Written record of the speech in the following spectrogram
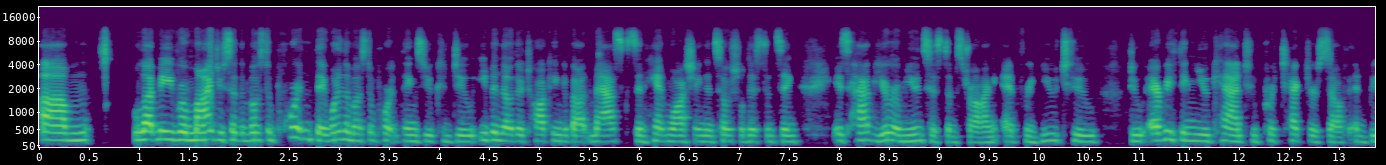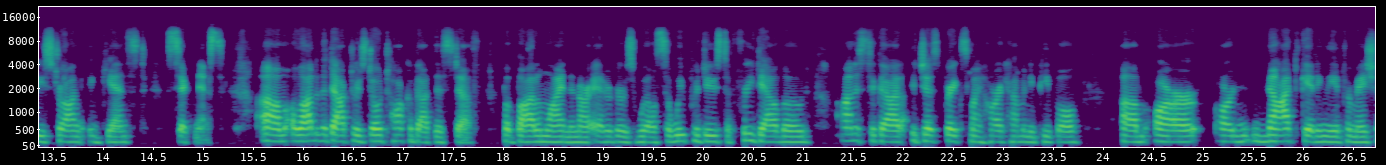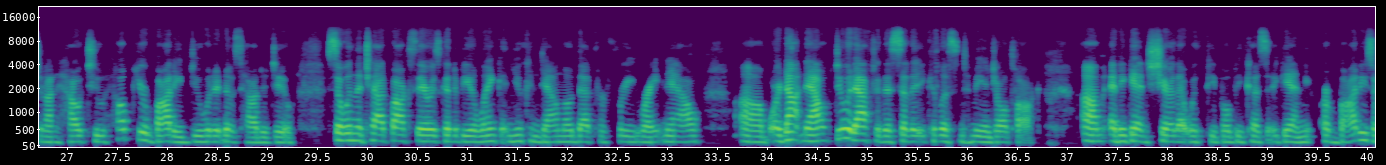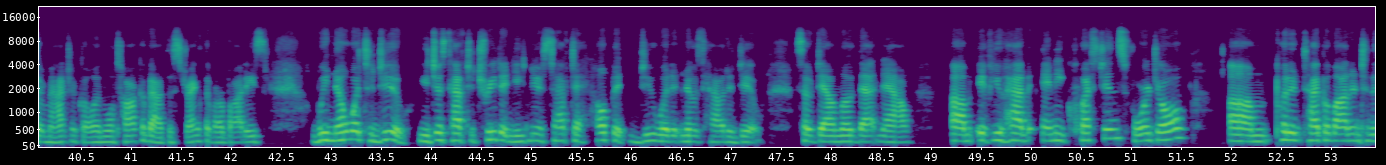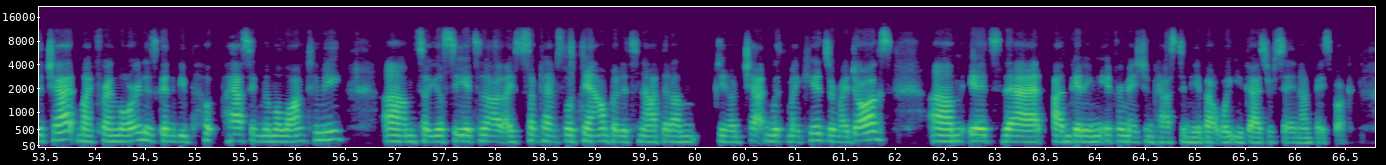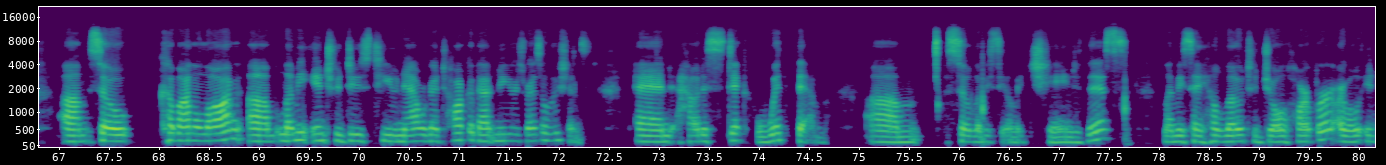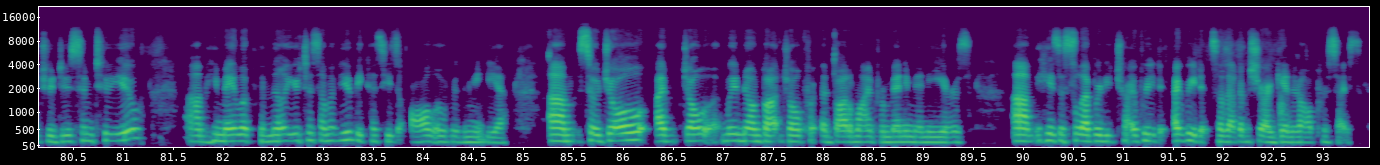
Um, let me remind you so the most important thing one of the most important things you can do even though they're talking about masks and hand washing and social distancing is have your immune system strong and for you to do everything you can to protect yourself and be strong against sickness. Um, a lot of the doctors don't talk about this stuff but bottom line and our editors will. So we produced a free download. Honest to god it just breaks my heart how many people um, are are not getting the information on how to help your body do what it knows how to do. So in the chat box there is going to be a link, and you can download that for free right now, um, or not now. Do it after this so that you can listen to me and Joel talk. Um, and again, share that with people because again, our bodies are magical, and we'll talk about the strength of our bodies. We know what to do. You just have to treat it. You just have to help it do what it knows how to do. So download that now. Um, if you have any questions for Joel, um, put a type a lot into the chat. My friend Lauren is going to be p- passing them along to me. Um, so you'll see it's not, I sometimes look down, but it's not that I'm, you know, chatting with my kids or my dogs. Um, it's that I'm getting information passed to me about what you guys are saying on Facebook. Um, so come on along. Um, let me introduce to you now. We're going to talk about New Year's resolutions and how to stick with them. Um, so let me see, let me change this. Let me say hello to Joel Harper. I will introduce him to you. Um, he may look familiar to some of you because he's all over the media. Um, so Joel, I've, Joel, we've known Joel at Bottom Line for many, many years. Um, he's a celebrity. Tra- I read I read it so that I'm sure I get it all precise.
